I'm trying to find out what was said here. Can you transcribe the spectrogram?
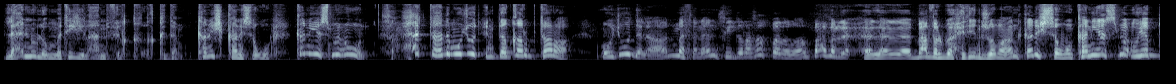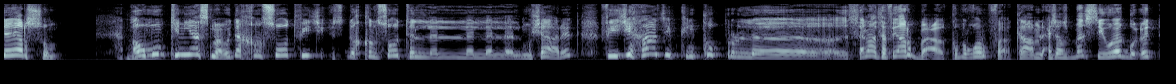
لأنه لما تيجي الآن في القدم كان إيش كانوا يسوون؟ كانوا يسمعون صح. حتى هذا موجود عند الغرب ترى موجود الآن مثلا في دراسات بعض الغرب بعض الباحثين زمان كان إيش يسوون؟ كان يسمع ويبدأ يرسم أو ممكن يسمع ويدخل صوت في ج- يدخل صوت ال- ال- ال- ال- المشارك في جهاز يمكن كبر ال- ثلاثة في أربعة كبر غرفة كامل عشان بس يقعد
